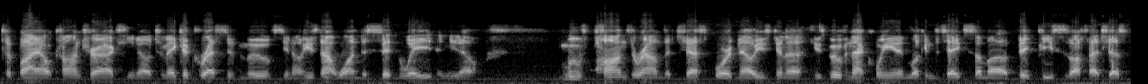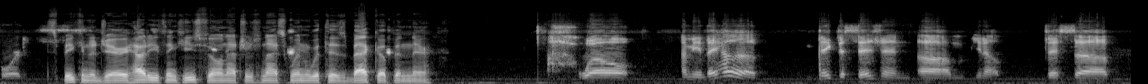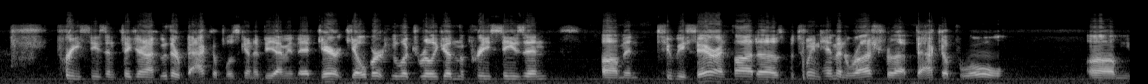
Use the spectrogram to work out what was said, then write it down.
to buy out contracts, you know, to make aggressive moves. You know, he's not one to sit and wait and you know move pawns around the chessboard. No, he's gonna he's moving that queen and looking to take some uh, big pieces off that chessboard. Speaking of Jerry, how do you think he's feeling after tonight's win with his backup in there? Well, I mean, they had a big decision. Um, you know, this uh, preseason figuring out who their backup was going to be. I mean, they had Garrett Gilbert, who looked really good in the preseason. Um, and to be fair, I thought uh, it was between him and Rush for that backup role. Um,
